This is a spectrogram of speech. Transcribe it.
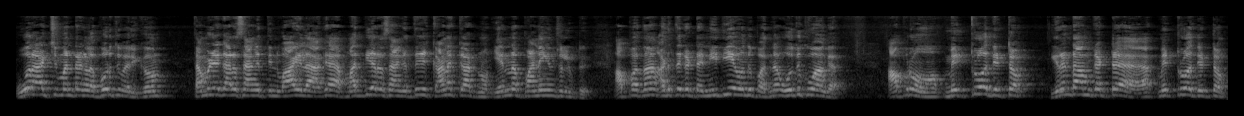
ஊராட்சி மன்றங்களை பொறுத்த வரைக்கும் தமிழக அரசாங்கத்தின் வாயிலாக மத்திய அரசாங்கத்துக்கு கணக்கு காட்டணும். என்ன பண்ணீங்கன்னு சொல்லிட்டு. அப்பதான் அடுத்த கட்ட நிதியை வந்து பார்த்தீங்கன்னா ஒதுக்குவாங்க. அப்புறம் மெட்ரோ திட்டம். இரண்டாம் கட்ட மெட்ரோ திட்டம்.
